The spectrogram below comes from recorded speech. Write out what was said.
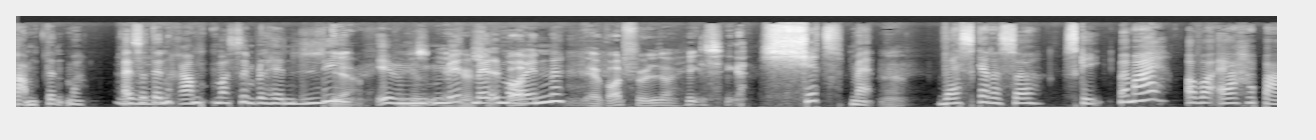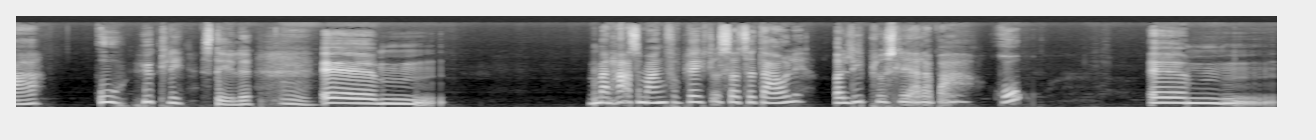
ramte den mig. Mm. Altså, den ramte mig simpelthen lige Ja, jeg øh, jeg kan midt så mellem godt- øjnene. Jeg kan godt følge dig, helt sikkert. Shit, mand. Ja. Hvad skal der så ske med mig? Og hvor er her bare uhyggeligt stille. Mm. Øhm, man har så mange forpligtelser til daglig, og lige pludselig er der bare ro. Øhm,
